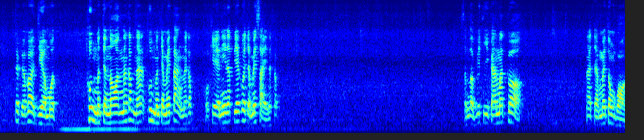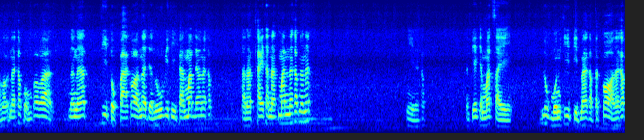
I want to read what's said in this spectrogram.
ๆถ้าเกิดว่าเหยื่อหมดทุ่นมันจะนอนนะครับนะ ทุ่นมันจะไม่ตั้งนะครับ โอเค อันนี้นะเปียกก็จะไม่ใส่นะครับ สำหรับวิธีการมัดก็ น่าจะไม่ต้องบอกหรอกนะครับ ผมเพราะว่านานะที่ตกปลาก็น่าจะรู้วิธีการมัดแล้วนะครับ ถนัดใครถนัดมันนะครับนานะนี่นะครับนาเปียกจะมัดใส่ลูกหมุนที่ติดมากับตะก้อนะครับ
